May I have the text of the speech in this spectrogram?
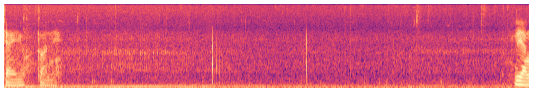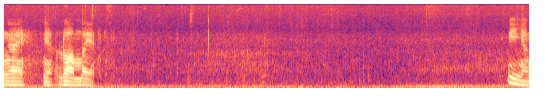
ใจอยู่ตอนนี้เลี้ยงง่ายเนี่ยล้อมไว้มียัง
